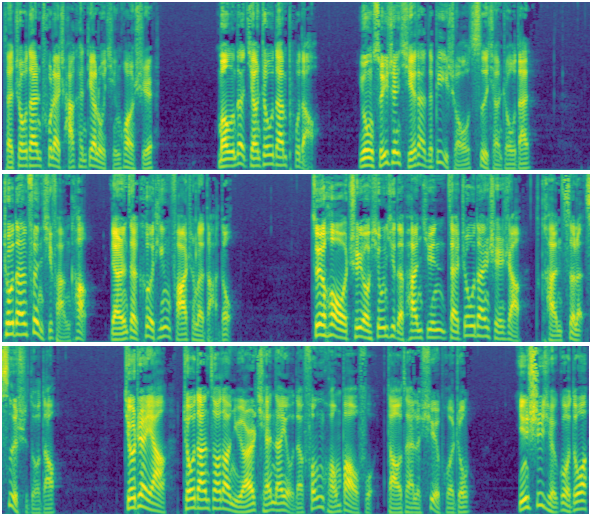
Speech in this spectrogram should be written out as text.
在周丹出来查看电路情况时，猛地将周丹扑倒，用随身携带的匕首刺向周丹。周丹奋起反抗，两人在客厅发生了打斗，最后持有凶器的潘军在周丹身上砍刺了四十多刀。就这样，周丹遭到女儿前男友的疯狂报复，倒在了血泊中，因失血过多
